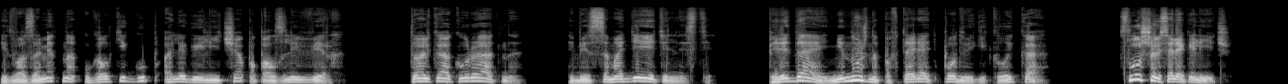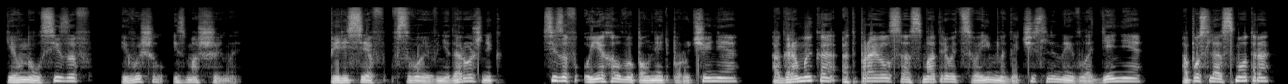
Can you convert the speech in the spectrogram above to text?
Едва заметно уголки губ Олега Ильича поползли вверх. «Только аккуратно и без самодеятельности. Передай, не нужно повторять подвиги клыка. Слушаюсь, Олег Ильич, кивнул Сизов и вышел из машины. Пересев в свой внедорожник, Сизов уехал выполнять поручения, а Громыко отправился осматривать свои многочисленные владения, а после осмотра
